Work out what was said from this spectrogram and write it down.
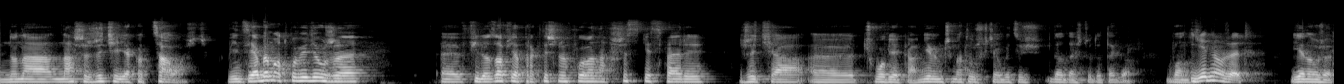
no, na nasze życie jako całość. Więc ja bym odpowiedział, że e, filozofia praktyczna wpływa na wszystkie sfery życia e, człowieka. Nie wiem, czy Mateusz chciałby coś dodać tu do tego wątku. Jedną rzecz. Jedną rzecz.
